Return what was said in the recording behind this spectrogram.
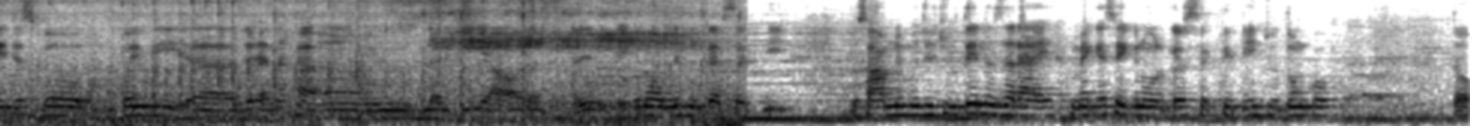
कि जिसको कोई भी जो है ना लड़की या औरत इग्नोर नहीं कर सकती। तो सामने मुझे जूते नज़र आए। मैं कैसे इग्नोर कर सकती थी जूतों को? तो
